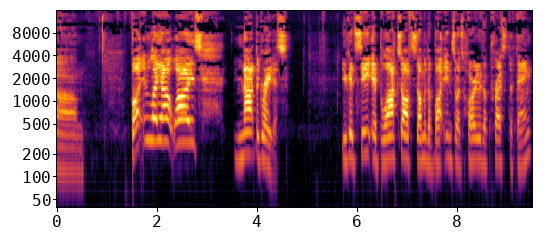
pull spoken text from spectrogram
Um, button layout wise, not the greatest. You can see it blocks off some of the buttons, so it's harder to press the thing.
